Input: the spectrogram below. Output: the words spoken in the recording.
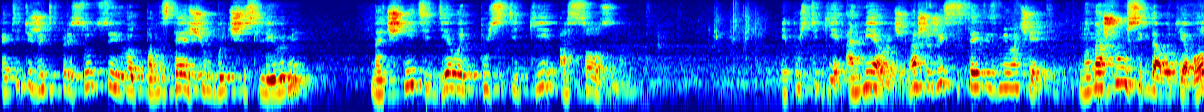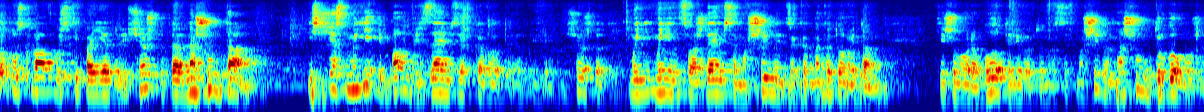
Хотите жить в присутствии, вот по-настоящему быть счастливыми, начните делать пустяки осознанно. Не пустяки, а мелочи. Наша жизнь состоит из мелочей. Но на шум всегда, вот я в отпуск в августе поеду, еще что-то, на шум там. И сейчас мы едем, бам, врезаемся в кого-то, еще что-то. Мы, мы не наслаждаемся машиной, на которой там тяжело работали, вот у нас есть машина, на шум в другом уже.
